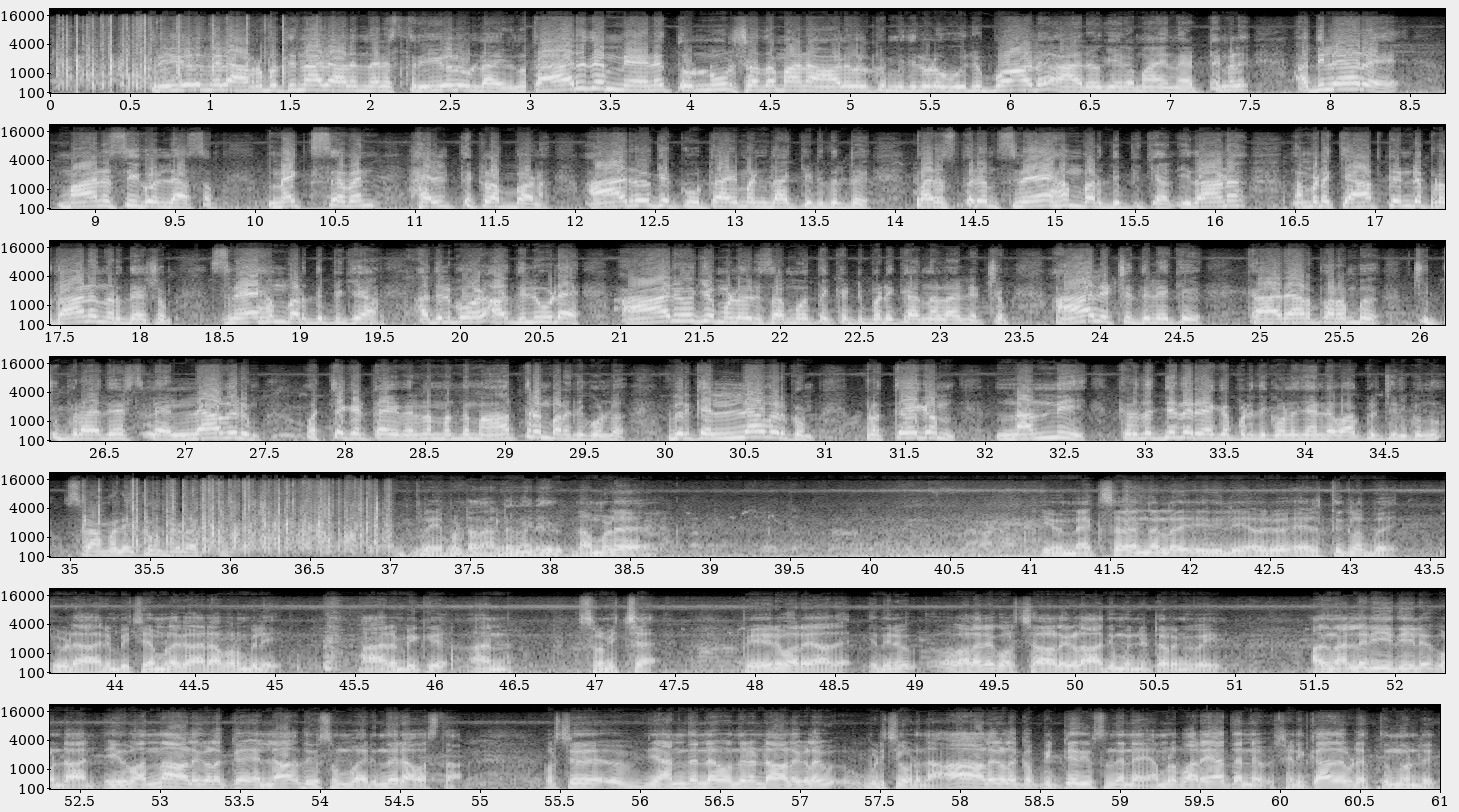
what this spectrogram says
സ്ത്രീകൾ ഇന്നലെ അറുപത്തിനാല് ആൾ ഇന്നലെ സ്ത്രീകളും ഉണ്ടായിരുന്നു. താരതമ്യേന തൊണ്ണൂറ് ശതമാനം ആളുകൾക്കും ഇതിലൂടെ ഒരുപാട് ആരോഗ്യകരമായ നേട്ടങ്ങൾ അതിലേറെ മാനസികോല്ലാസം. മെക് സെവൻ ഹെൽത്ത് ക്ലബ്ബാണ്. ആരോഗ്യ കൂട്ടായ്മ ഉണ്ടാക്കിയെടുത്തിട്ട് പരസ്പരം സ്നേഹം വർദ്ധിപ്പിക്കാൻ. ഇതാണ് നമ്മുടെ ക്യാപ്റ്റന്റെ പ്രധാന നിർദ്ദേശം. സ്നേഹം വർദ്ധിപ്പിക്കുക അതിൽപോൾ അതിലൂടെ ആരോഗ്യമുള്ള ഒരു സമൂഹത്തെ കെട്ടിപ്പടുക്കുക എന്നുള്ള ലക്ഷ്യം. ആ ലക്ഷ്യത്തിലേക്ക് കാരാർപ്പറമ്പ് ചുറ്റുപ്രദേശത്തിലെ എല്ലാവരും ഒറ്റക്കെട്ടായി വരണമെന്ന് മാത്രം പറഞ്ഞുകൊണ്ട് ഇവർക്ക് എല്ലാവർക്കും പ്രത്യേകം നന്ദി കൃതജ്ഞത രേഖപ്പെടുത്തിക്കൊണ്ട് ഞാൻ എന്റെ വാക്കുകൾ ചുരുക്കുന്നു. അസ്സാം വലൈക്കും ഗുഡ് ആഫ്റ്റർനൂൺ പ്രിയപ്പെട്ട നാട്ടുകാരെ നമ്മുടെ ഈ മാക്സ് എന്നുള്ള രീതിയിൽ ഒരു ഹെൽത്ത് ക്ലബ്ബ് ഇവിടെ ആരംഭിച്ച് നമ്മുടെ കാരാപ്പറമ്പിൽ ആരംഭിക്കാൻ ശ്രമിച്ച പേര് പറയാതെ ഇതിന് വളരെ കുറച്ച് ആളുകൾ ആദ്യം മുന്നിട്ടിറങ്ങുകയും അത് നല്ല രീതിയിൽ കൊണ്ടുപോകാൻ ഇത് വന്ന ആളുകളൊക്കെ എല്ലാ ദിവസവും വരുന്നൊരവസ്ഥ. കുറച്ച് ഞാൻ തന്നെ ഒന്ന് രണ്ട് ആളുകളെ വിളിച്ചു കൊടുന്ന ആ ആളുകളൊക്കെ പിറ്റേ ദിവസം തന്നെ നമ്മൾ പറയാതെ തന്നെ ക്ഷണിക്കാതെ ഇവിടെ എത്തുന്നുണ്ട്.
